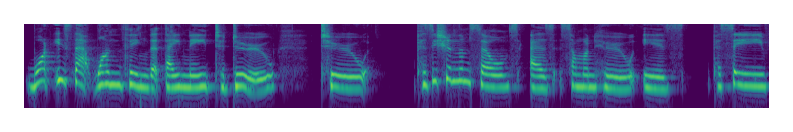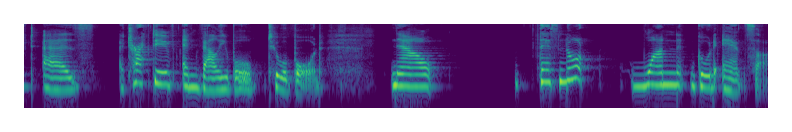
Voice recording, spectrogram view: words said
What is that one thing that they need to do to position themselves as someone who is perceived as attractive and valuable to a board? Now, there's not one good answer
